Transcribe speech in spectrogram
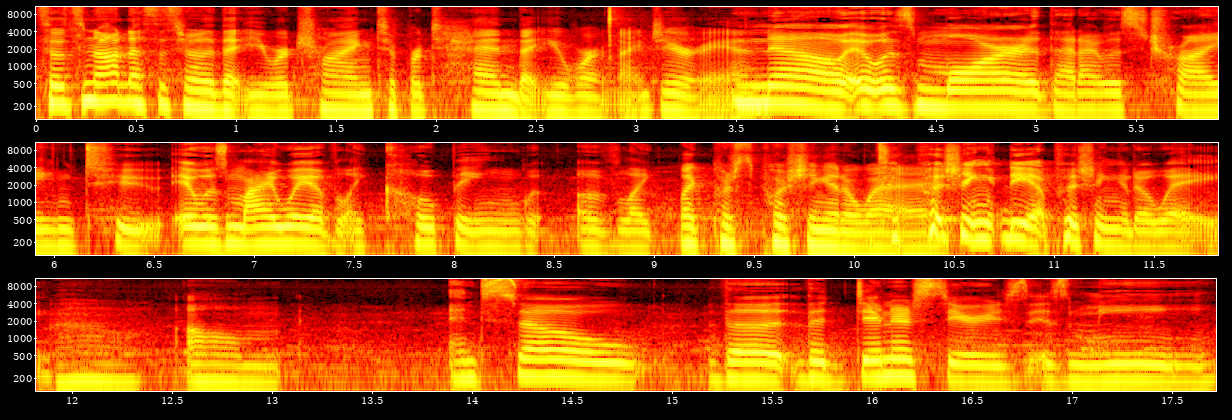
So it's not necessarily that you were trying to pretend that you weren't Nigerian. no it was more that i was trying to it was my way of like coping of like Like push, pushing it away. pushing yeah pushing it away um and so the the dinner series is me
